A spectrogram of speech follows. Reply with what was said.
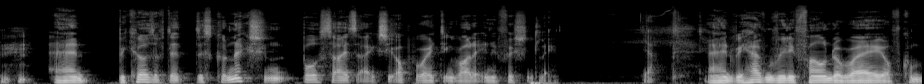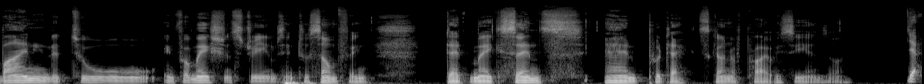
Mm-hmm. And because of that disconnection, both sides are actually operating rather inefficiently. Yeah. And we haven't really found a way of combining the two information streams into something that makes sense and protects kind of privacy and so on Yeah.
